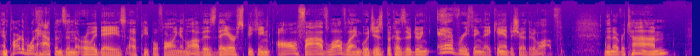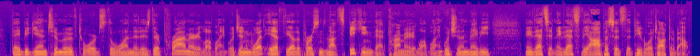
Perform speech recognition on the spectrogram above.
And part of what happens in the early days of people falling in love is they are speaking all five love languages because they're doing everything they can to show their love. And then over time, they begin to move towards the one that is their primary love language. And what if the other person's not speaking that primary love language? Then maybe, maybe that's it. Maybe that's the opposites that people are talking about.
